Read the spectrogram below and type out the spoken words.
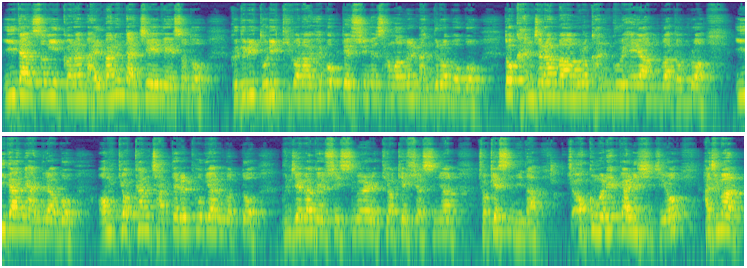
이단성이 있거나 말 많은 단체에 대해서도 그들이 돌이키거나 회복될 수 있는 상황을 만들어 보고 또 간절한 마음으로 간구해야 함과 더불어 이단이 아니라고 엄격한 잣대를 포기하는 것도 문제가 될 수 있음을 기억해 주셨으면 좋겠습니다. 조금은 헷갈리시지요? 하지만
